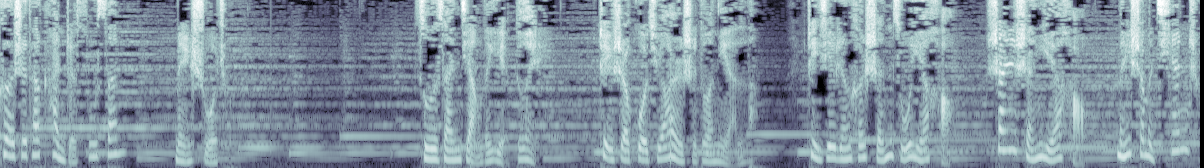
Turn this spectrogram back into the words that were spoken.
可是他看着苏三，没说出来。苏三讲的也对，这事儿过去二十多年了，这些人和神族也好，山神也好，没什么牵扯，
